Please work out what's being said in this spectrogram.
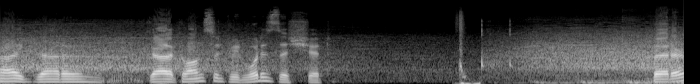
I gotta gotta concentrate. What is this shit? Better?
